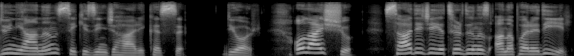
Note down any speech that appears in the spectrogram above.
Dünyanın sekizinci harikası, diyor. Olay şu, sadece yatırdığınız ana para değil,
